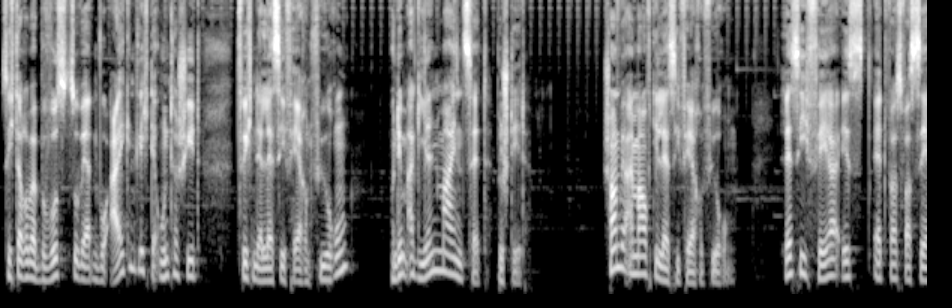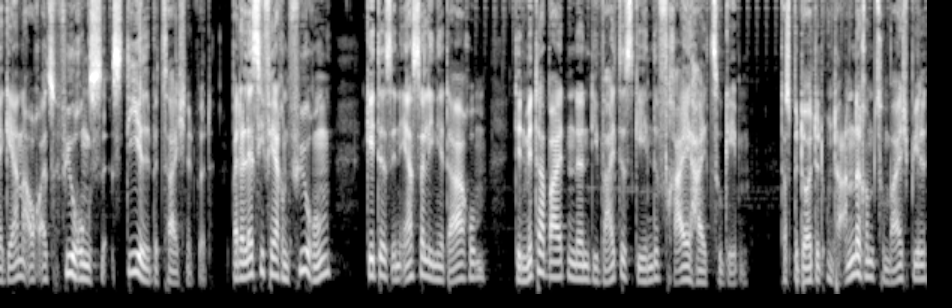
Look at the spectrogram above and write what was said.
sich darüber bewusst zu werden, wo eigentlich der Unterschied zwischen der laissez-fairen Führung und dem agilen Mindset besteht. Schauen wir einmal auf die laissez-faire Führung. Laissez-faire ist etwas, was sehr gerne auch als Führungsstil bezeichnet wird. Bei der laissez-fairen Führung geht es in erster Linie darum, den Mitarbeitenden die weitestgehende Freiheit zu geben. Das bedeutet unter anderem zum Beispiel,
